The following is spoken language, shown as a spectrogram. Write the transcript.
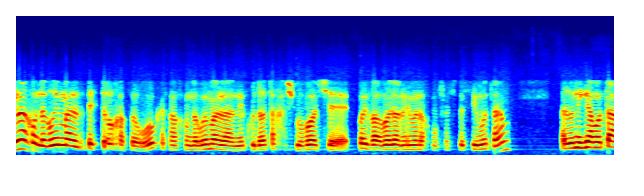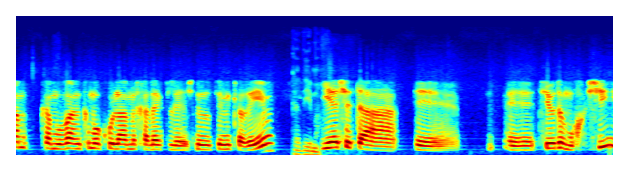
אם אנחנו מדברים על בתוך הפירוק, אנחנו מדברים על הנקודות החשובות שאוי ואבוי לנו אם אנחנו מפספסים אותן, אז אני גם אותם כמובן כמו כולם מחלק לשני נושאים עיקריים. קדימה. יש את הציוד המוחשי,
